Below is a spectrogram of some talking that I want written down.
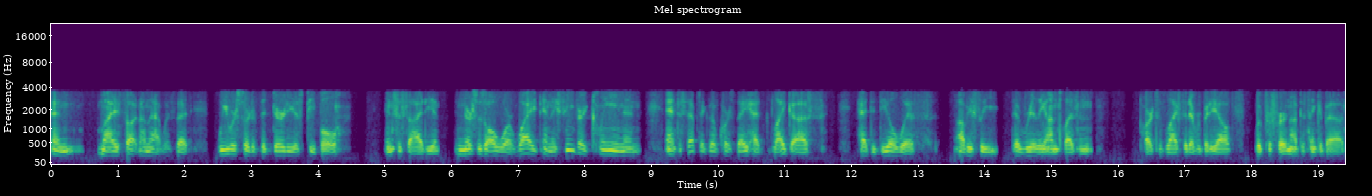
and my thought on that was that we were sort of the dirtiest people in society, and nurses all wore white, and they seemed very clean and antiseptic. Of course, they had, like us, had to deal with obviously the really unpleasant parts of life that everybody else would prefer not to think about.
